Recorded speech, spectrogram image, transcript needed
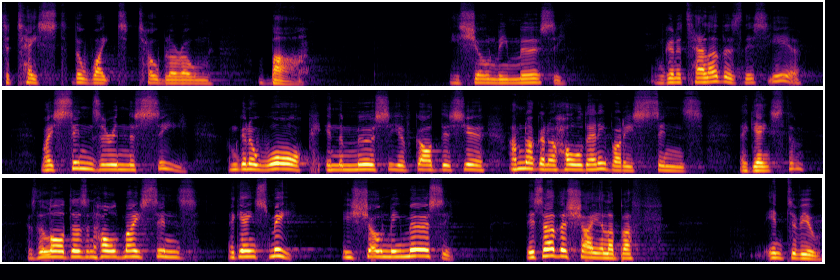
to taste the white Toblerone bar. He's shown me mercy. I'm going to tell others this year. My sins are in the sea. I'm going to walk in the mercy of God this year. I'm not going to hold anybody's sins against them because the Lord doesn't hold my sins against me. He's shown me mercy. This other Shia LaBeouf interview.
